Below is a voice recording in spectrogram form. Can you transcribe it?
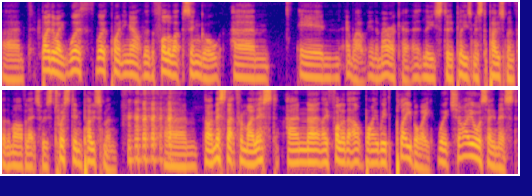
Um, by the way, worth worth pointing out that the follow up single um, in well in America at least to please Mr Postman for the Marvelettes was Twisting Postman. um, I missed that from my list, and uh, they followed that up by with Playboy, which I also missed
